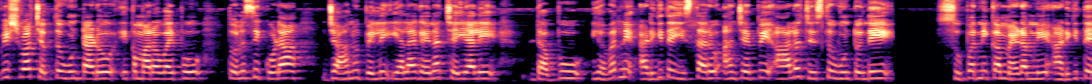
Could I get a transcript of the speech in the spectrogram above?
విశ్వ చెప్తూ ఉంటాడు. ఇక మరోవైపు తులసి కూడా జాను పెళ్ళి ఎలాగైనా చెయ్యాలి డబ్బు ఎవరిని అడిగితే ఇస్తారు అని చెప్పి ఆలోచిస్తూ ఉంటుంది. సుపర్ణిక మేడంని అడిగితే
